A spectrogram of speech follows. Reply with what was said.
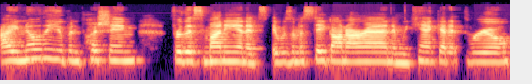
I know that you've been pushing for this money and it's, it was a mistake on our end and we can't get it through.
